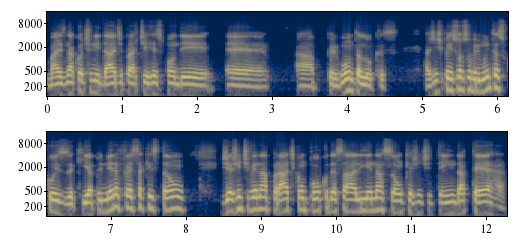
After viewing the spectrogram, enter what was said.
Mas na continuidade, para te responder é, a pergunta, Lucas, a gente pensou sobre muitas coisas aqui. A primeira foi essa questão de a gente ver na prática um pouco dessa alienação que a gente tem da terra,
